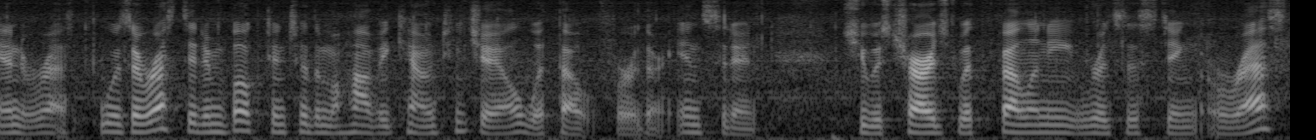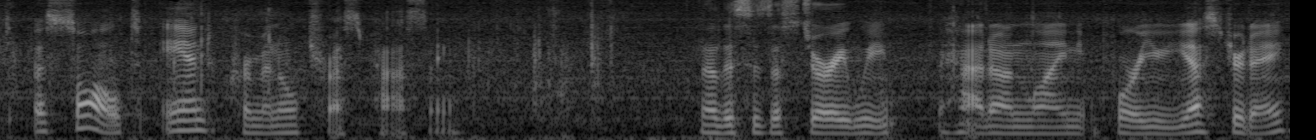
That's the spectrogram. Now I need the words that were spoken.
and arrest, was arrested and booked into the Mohave County Jail without further incident. She was charged with felony resisting arrest, assault, and criminal trespassing. Now, this is a story we had online for you yesterday.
